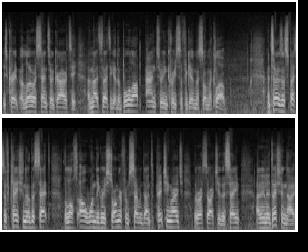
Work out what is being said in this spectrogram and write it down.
is create a lower centre of gravity and that's there to get the ball up and to increase the forgiveness on the club. In terms of specification of the set, the lofts are one degree stronger from 7 down to pitching wedge, the rest are actually the same. And in addition now,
